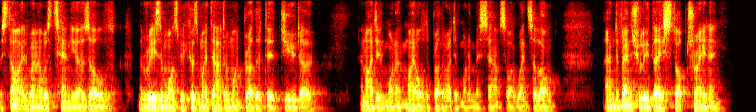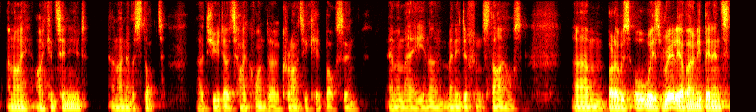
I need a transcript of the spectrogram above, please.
I started when I was 10 years old. The reason was because my dad and my brother did judo, and I didn't want to. My older brother, I didn't want to miss out, so I went along. And eventually, they stopped training, and I I continued, and I never stopped. Uh, judo, taekwondo, karate, kickboxing, MMA. You know, many different styles. Um, but I was always really. I've only been into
